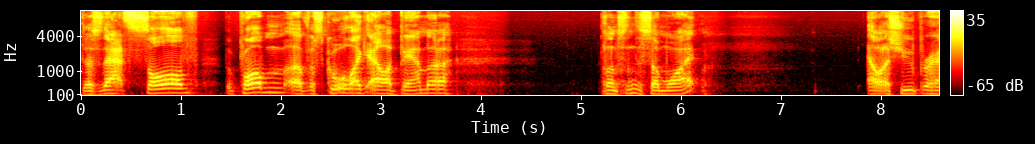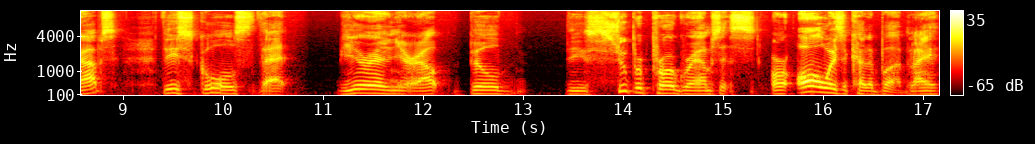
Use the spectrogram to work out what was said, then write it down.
Does that solve the problem of a school like Alabama Clemson somewhat, LSU perhaps. These schools that year in and year out build these super programs that are always a cut above. And I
